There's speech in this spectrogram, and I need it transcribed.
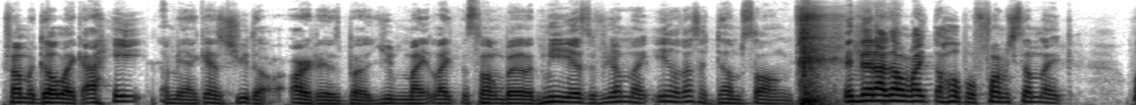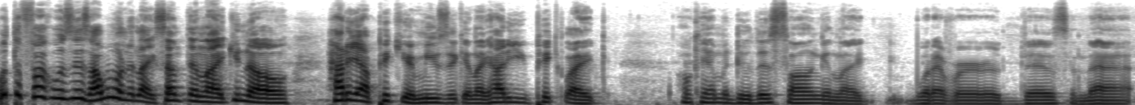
if I'm gonna go like, I hate. I mean, I guess you the artist, but you might like the song. But me as a viewer, I'm like, ew, that's a dumb song. and then I don't like the whole performance. I'm like, what the fuck was this? I wanted like something like, you know, how do y'all pick your music and like, how do you pick like, okay, I'm gonna do this song and like whatever this and that.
